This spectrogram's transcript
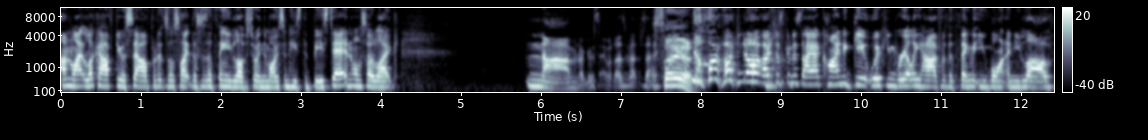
I'm like, look after yourself. But it's also like, this is the thing he loves doing the most and he's the best at. And also, like, nah, I'm not going to say what I was about to say. Say it. No, no, I was just going to say, I kind of get working really hard for the thing that you want and you love,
